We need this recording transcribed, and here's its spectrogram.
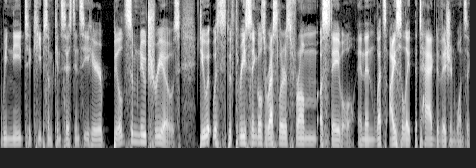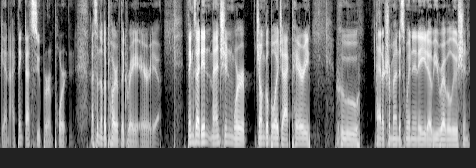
We need to keep some consistency here, build some new trios, do it with the three singles wrestlers from a stable, and then let's isolate the tag division once again. I think that's super important. That's another part of the gray area. Things I didn't mention were Jungle Boy Jack Perry, who had a tremendous win in AEW Revolution.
